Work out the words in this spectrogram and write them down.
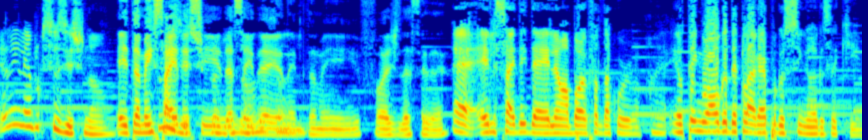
Eu nem lembro que isso existe, não. Ele também não sai desse, dessa não, ideia, não. né? Ele também foge dessa ideia. É, ele sai da ideia, ele é uma bola fora da curva. É, eu tenho algo a declarar para os senhores aqui.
